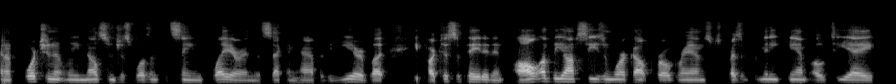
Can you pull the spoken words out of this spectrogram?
And unfortunately, Nelson just wasn't the same player in the second half of the year, but he participated in all of the offseason workout programs, was present for minicamp, OTA.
